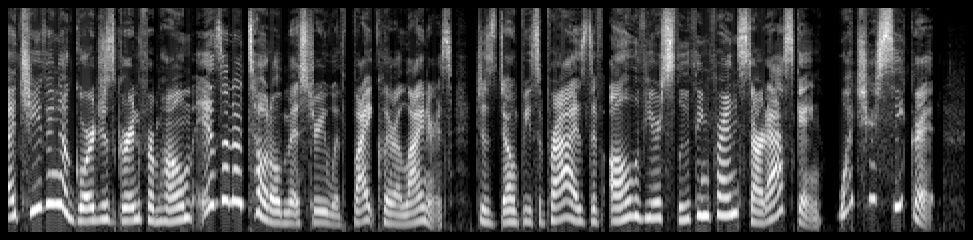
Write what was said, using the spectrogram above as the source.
Achieving a gorgeous grin from home isn't a total mystery with Byte Clear aligners. Just don't be surprised if all of your sleuthing friends start asking, What's your secret?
